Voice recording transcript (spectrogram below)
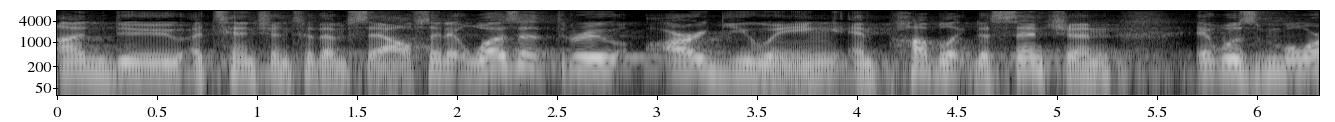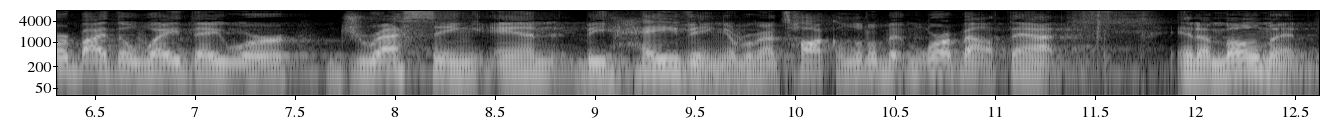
undue attention to themselves. And it wasn't through arguing and public dissension, it was more by the way they were dressing and behaving. And we're going to talk a little bit more about that in a moment.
